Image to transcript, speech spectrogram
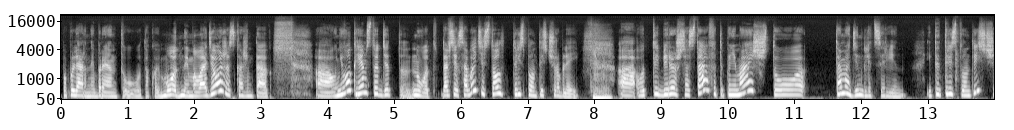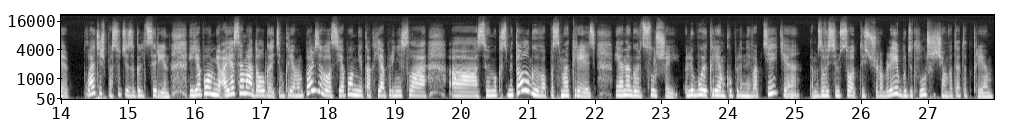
популярный бренд у такой модной молодежи, скажем так. А, у него крем стоит где-то, ну вот, до всех событий стоил 3,5 тысячи рублей. Угу. Вот ты берешь состав, и ты понимаешь, что там один глицерин. И ты 3,5 тысячи платишь, по сути, за глицерин. И я помню, а я сама долго этим кремом пользовалась, я помню, как я принесла а, своему косметологу его посмотреть, и она говорит, слушай, любой крем, купленный в аптеке, там, за 800 тысяч рублей, будет лучше, чем вот этот крем.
